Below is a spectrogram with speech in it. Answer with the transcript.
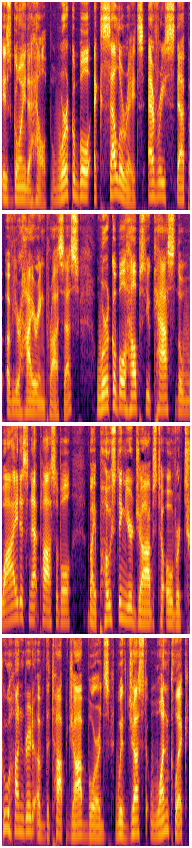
is going to help. Workable accelerates every step of your hiring process. Workable helps you cast the widest net possible by posting your jobs to over 200 of the top job boards with just one click.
